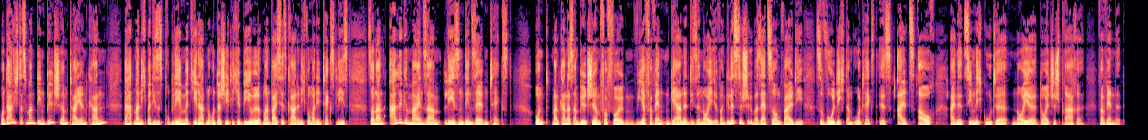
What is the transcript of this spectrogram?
Und dadurch, dass man den Bildschirm teilen kann, hat man nicht mehr dieses Problem mit, jeder hat eine unterschiedliche Bibel, man weiß jetzt gerade nicht, wo man den Text liest, sondern alle gemeinsam lesen denselben Text. Und man kann das am Bildschirm verfolgen. Wir verwenden gerne diese neue evangelistische Übersetzung, weil die sowohl dicht am Urtext ist, als auch eine ziemlich gute neue deutsche Sprache verwendet.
